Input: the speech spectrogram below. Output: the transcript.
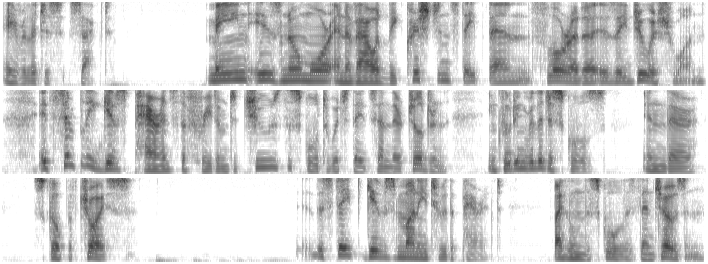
a religious sect. Maine is no more an avowedly Christian state than Florida is a Jewish one. It simply gives parents the freedom to choose the school to which they'd send their children, including religious schools, in their scope of choice. The state gives money to the parent, by whom the school is then chosen.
